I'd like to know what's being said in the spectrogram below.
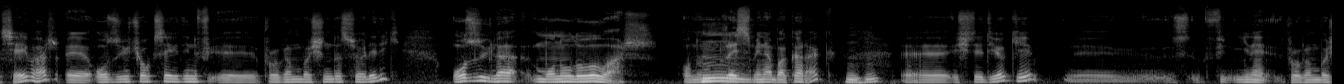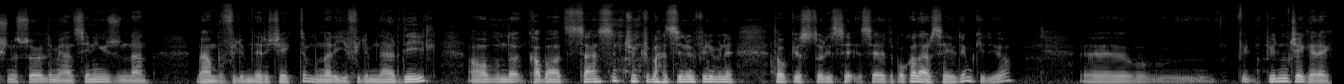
Şey var, e, Ozu'yu çok sevdiğini e, programın başında söyledik. Ozu'yla monoloğu var. Onun hmm. resmine bakarak hı hı. E, işte diyor ki e, yine programın başında söyledim yani senin yüzünden ben bu filmleri çektim. Bunlar iyi filmler değil. Ama bunda kabahat sensin. Çünkü ben senin filmini Tokyo Story se seyredip o kadar sevdim ki diyor. Ee, film çekerek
